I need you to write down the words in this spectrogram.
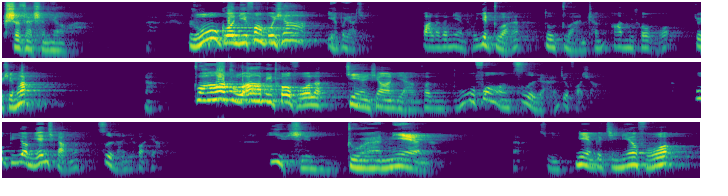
实在是妙啊！如果你放不下也不要紧。把那个念头一转，都转成阿弥陀佛就行了，抓住阿弥陀佛了，见相两分不放，自然就放下了，不必要勉强啊，自然就放下了。一心专念啊，啊，所以念个几年佛，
